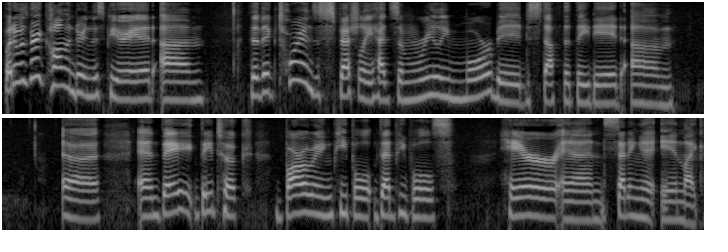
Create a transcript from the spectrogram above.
But it was very common during this period. Um the Victorians especially had some really morbid stuff that they did um uh and they they took borrowing people dead people's hair and setting it in like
